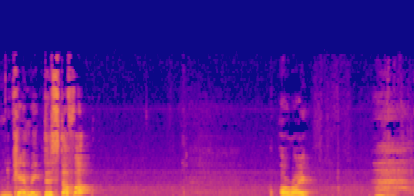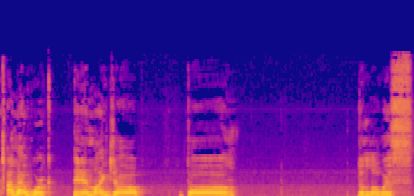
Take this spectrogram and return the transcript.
You can't make this stuff up. All right. I'm at work, and at my job, the the lowest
